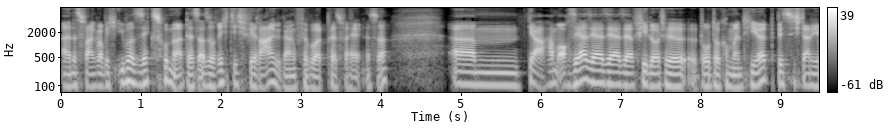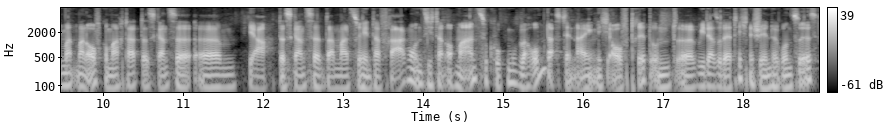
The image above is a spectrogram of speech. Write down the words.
Äh, das waren, glaube ich, über 600. Das ist also richtig viral gegangen für WordPress-Verhältnisse. Ähm, ja, haben auch sehr, sehr, sehr, sehr viele Leute äh, drunter kommentiert, bis sich dann jemand mal aufgemacht hat, das Ganze, ähm, ja, das Ganze dann mal zu hinterfragen und sich dann auch mal anzugucken, warum das denn eigentlich auftritt und äh, wie da so der technische Hintergrund so ist.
